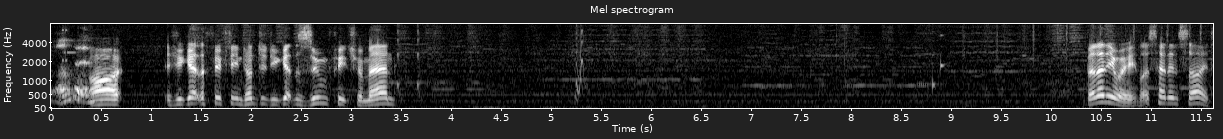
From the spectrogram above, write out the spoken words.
Well then. Oh, if you get the 1500, you get the zoom feature, man. But anyway, let's head inside.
